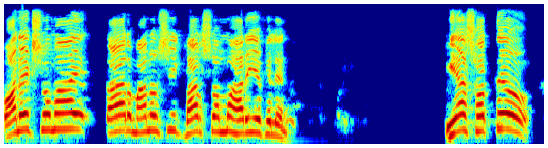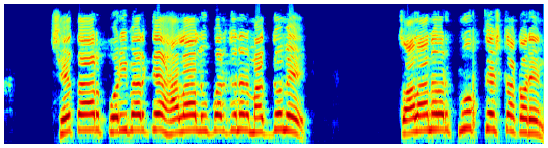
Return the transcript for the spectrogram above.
অনেক সময় তার মানসিক ভারসাম্য হারিয়ে ফেলেন। ইয়া সত্ত্বেও সে তার পরিবারকে হালাল উপার্জনের মাধ্যমে চালানোর খুব চেষ্টা করেন।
